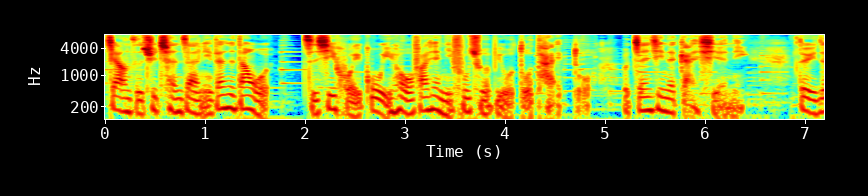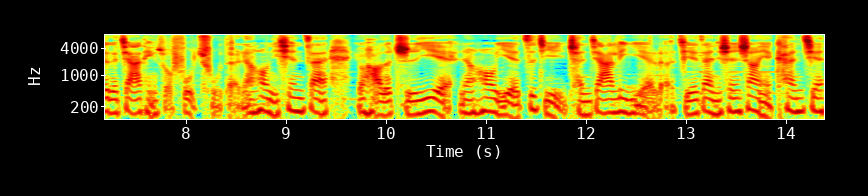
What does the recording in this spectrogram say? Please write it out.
这样子去称赞你，但是当我仔细回顾以后，我发现你付出的比我多太多。我真心的感谢你对于这个家庭所付出的。然后你现在有好的职业，然后也自己成家立业了。姐姐在你身上也看见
